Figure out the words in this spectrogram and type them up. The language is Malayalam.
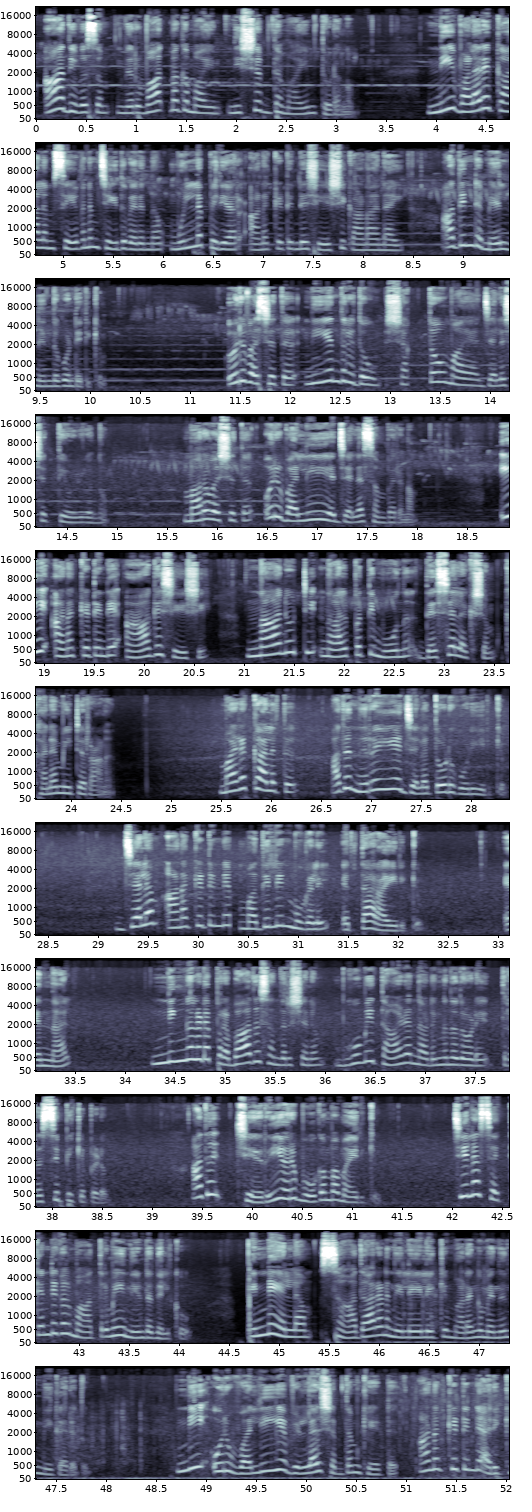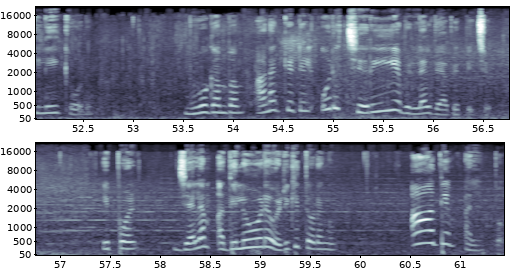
ആ ദിവസം നിർവാത്മകമായും നിശബ്ദമായും തുടങ്ങും. നീ വളരെ കാലം സേവനം ചെയ്തു വരുന്ന മുല്ലപ്പെരിയാർ അണക്കെട്ടിന്റെ ശേഷി കാണാനായി അതിന്റെ മേൽ നിന്നുകൊണ്ടിരിക്കും. ഒരു വശത്ത് നിയന്ത്രിതവും ശക്തവുമായ ജലശക്തി ഒഴുകുന്നു. മറുവശത്ത് ഒരു വലിയ ജലസംഭരണം. ഈ അണക്കെട്ടിന്റെ ആകെ ശേഷി നാനൂറ്റി നാൽപ്പത്തി മൂന്ന് ദശലക്ഷം ഘനമീറ്ററാണ്. മഴക്കാലത്ത് അത് നിറയെ ജലത്തോടു കൂടിയിരിക്കും. ജലം അണക്കെട്ടിന്റെ മതിലിൻ മുകളിൽ എത്താറായിരിക്കും. എന്നാൽ നിങ്ങളുടെ പ്രഭാത സന്ദർശനം ഭൂമി താഴെ നടങ്ങുന്നതോടെ ത്രസിപ്പിക്കപ്പെടും. അത് ചെറിയൊരു ഭൂകമ്പമായിരിക്കും. ചില സെക്കൻഡുകൾ മാത്രമേ നീണ്ടു നിൽക്കൂ. പിന്നെയെല്ലാം സാധാരണ നിലയിലേക്ക് മടങ്ങുമെന്ന് നീ കരുതും. നീ ഒരു വലിയ വിള്ളൽ ശബ്ദം കേട്ട് അണക്കെട്ടിന്റെ അരികിലേക്ക് ഓടും. ഭൂകമ്പം അണക്കെട്ടിൽ ഒരു ചെറിയ വിള്ളൽ വ്യാപിപ്പിച്ചു. ഇപ്പോൾ ജലം അതിലൂടെ ഒഴുകിത്തുടങ്ങും. ആദ്യം അല്പം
